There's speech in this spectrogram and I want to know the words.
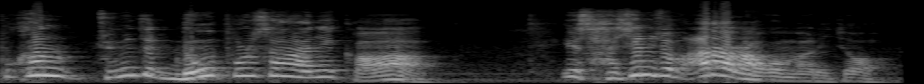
북한 주민들이 너무 불쌍하니까 이 사실을 좀 알아라고 말이죠.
